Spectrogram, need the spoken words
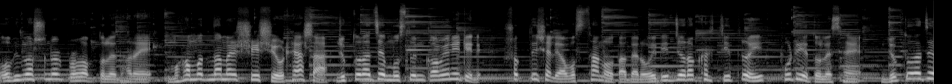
অভিবাসনের প্রভাব তুলে ধরে। মোহাম্মদ নামের শীর্ষে উঠে আসা যুক্তরাজ্যে মুসলিম কমিউনিটির শক্তিশালী অবস্থান ও তাদের ঐতিহ্য রক্ষার চিত্রই ফুটিয়ে তুলেছে। যুক্তরাজ্যে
